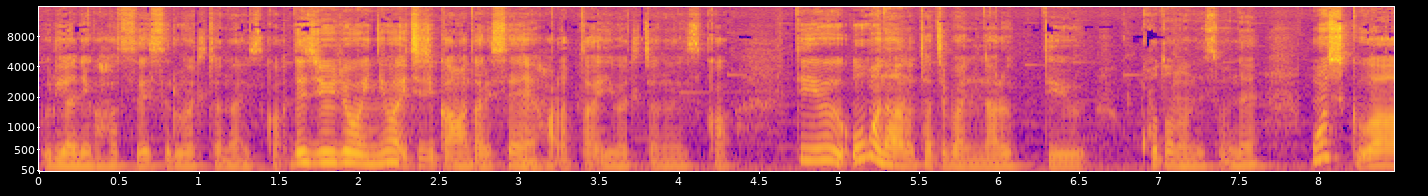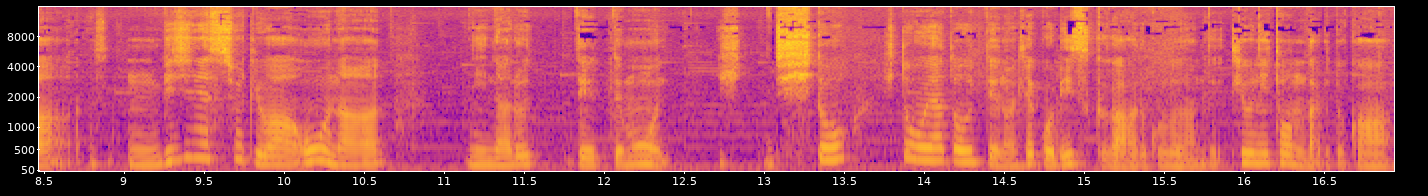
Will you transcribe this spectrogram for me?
売り上げが発生するわけじゃないですか。で従業員には1時間あたり1,000円払ったらいいわけじゃないですか。っていうオーナーの立場になるっていうことなんですよね。もしくは、うん、ビジネス初期はオーナーになるって言っても人人を雇うっていうのは結構リスクがあることなんで急に飛んだりとか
